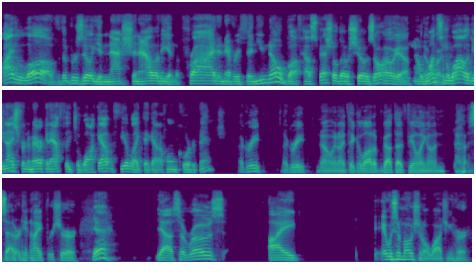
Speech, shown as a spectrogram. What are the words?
I love the Brazilian nationality and the pride and everything. You know, Buff, how special those shows are. Oh, yeah. But, you know, no once question. in a while, it'd be nice for an American athlete to walk out and feel like they got a home court advantage. Agreed. Agreed. No, and I think a lot of them got that feeling on Saturday night for sure. Yeah. Yeah. So, Rose, I, it was emotional watching her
